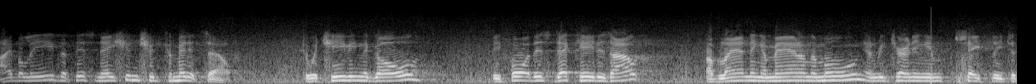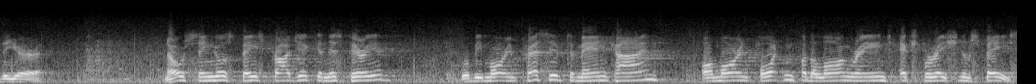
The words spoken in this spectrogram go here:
I believe that this nation should commit itself to achieving the goal before this decade is out of landing a man on the moon and returning him safely to the earth. No single space project in this period will be more impressive to mankind or more important for the long-range exploration of space,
